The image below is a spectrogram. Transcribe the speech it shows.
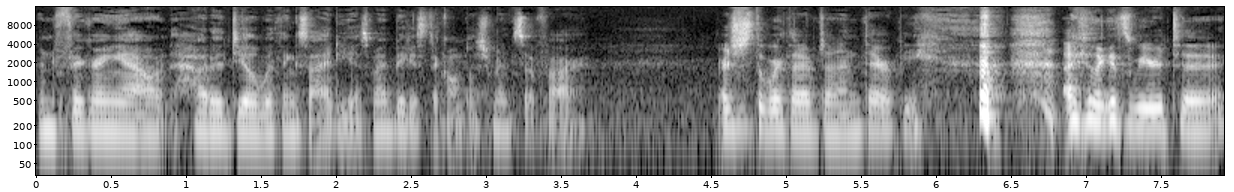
and figuring out how to deal with anxiety is my biggest accomplishment so far. Or just the work that I've done in therapy. I feel like it's weird to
